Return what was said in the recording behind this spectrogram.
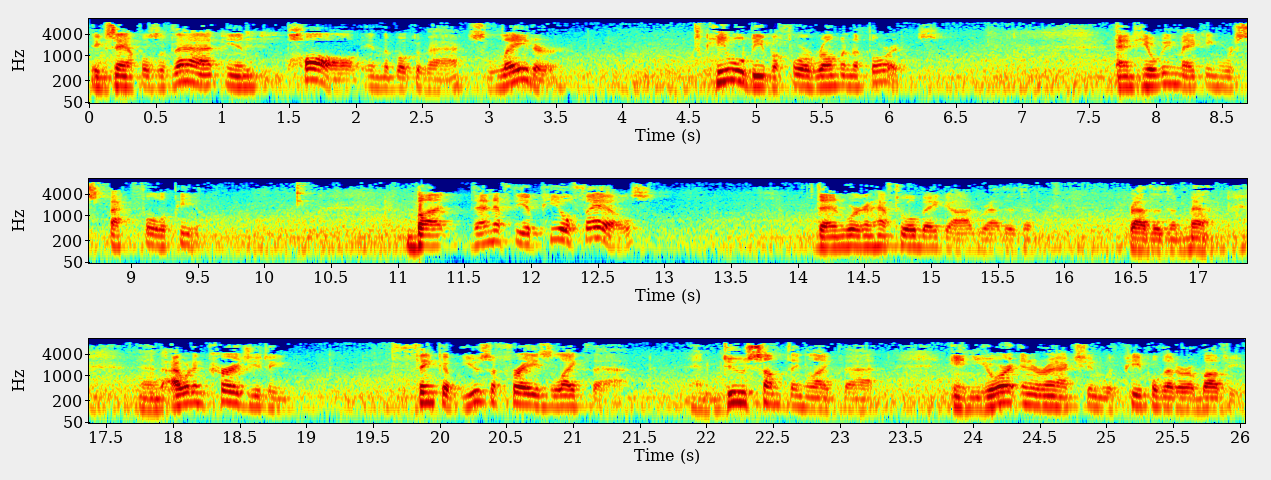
examples of that in Paul in the book of Acts. Later, he will be before Roman authorities. And he'll be making respectful appeal. But then if the appeal fails, then we're going to have to obey God rather than rather than men. And I would encourage you to think of use a phrase like that and do something like that in your interaction with people that are above you.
